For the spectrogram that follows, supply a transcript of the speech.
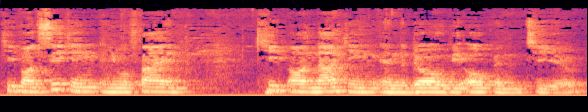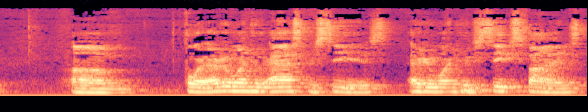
Keep on seeking and you will find. Keep on knocking and the door will be open to you. Um, for everyone who asks receives, everyone who seeks finds,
